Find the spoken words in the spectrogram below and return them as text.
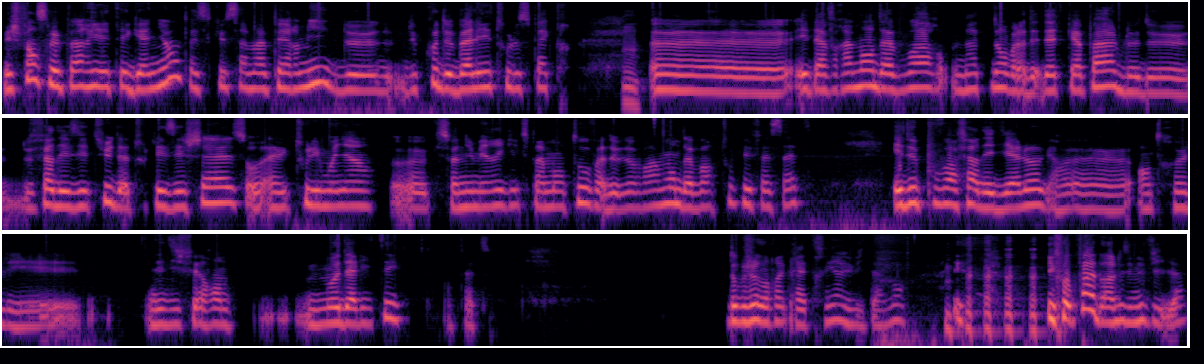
Mais je pense que le pari était gagnant parce que ça m'a permis de, du coup de balayer tout le spectre. Mmh. Euh, et vraiment d'avoir maintenant, voilà, d'être capable de, faire des études à toutes les échelles, avec tous les moyens, qui soient numériques, expérimentaux, enfin, de, vraiment d'avoir toutes les facettes et de pouvoir faire des dialogues entre les, les différentes modalités en fait. Donc je ne regrette rien, évidemment. Il faut pas dans une vie. Hein.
